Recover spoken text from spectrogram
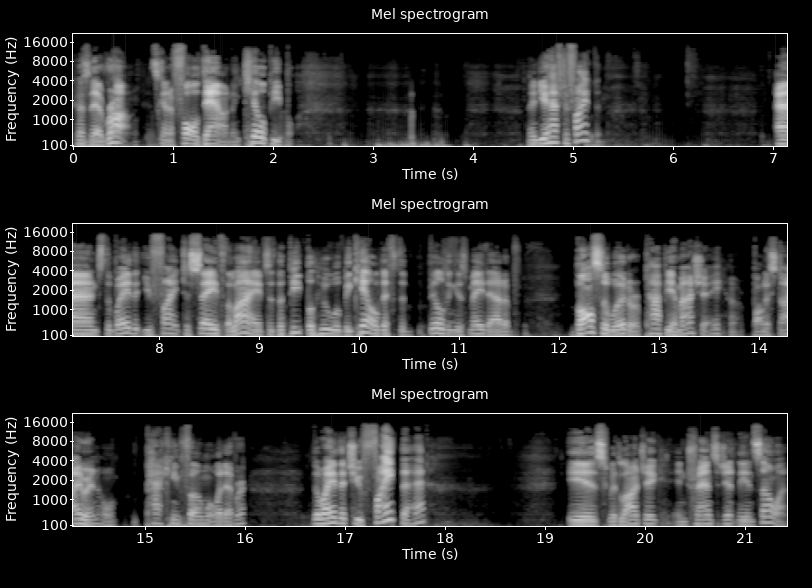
because they're wrong. It's going to fall down and kill people. And you have to fight them. And the way that you fight to save the lives of the people who will be killed if the building is made out of balsa wood or papier mache or polystyrene or packing foam or whatever, the way that you fight that is with logic, intransigently, and so on.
